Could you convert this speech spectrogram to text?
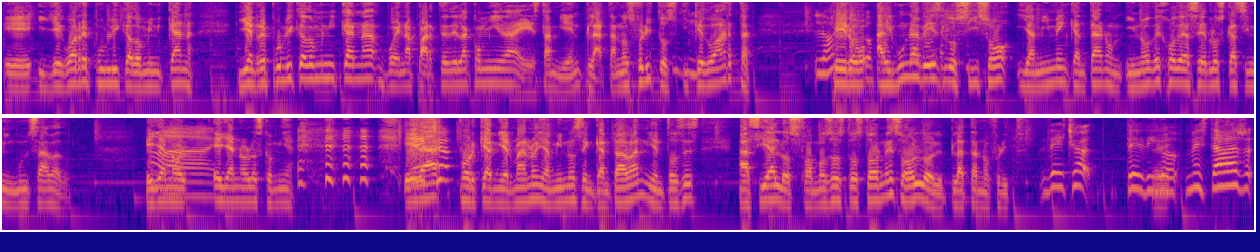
eh, y llegó a República Dominicana. Y en República Dominicana buena parte de la comida es también plátanos fritos y quedó harta. Lógico. Pero alguna vez los hizo y a mí me encantaron y no dejó de hacerlos casi ningún sábado. Ella no, ella no los comía. Era hecho- porque a mi hermano y a mí nos encantaban y entonces hacía los famosos tostones o lo- el plátano frito. De hecho, te digo, me estabas...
